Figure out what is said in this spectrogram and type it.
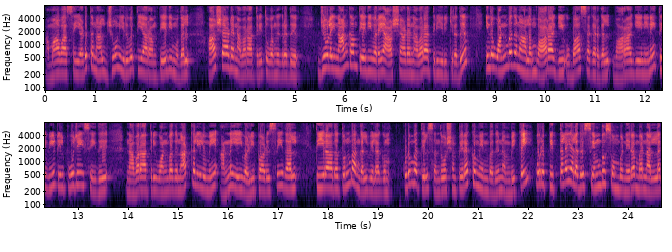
அமாவாசை அடுத்த நாள் ஜூன் இருபத்தி ஆறாம் தேதி முதல் ஆஷாட நவராத்திரி துவங்குகிறது. ஜூலை நான்காம் தேதி வரை ஆஷாட நவராத்திரி இருக்கிறது. இந்த ஒன்பது நாளும் வாராகி உபாசகர்கள் வாராகியை நினைத்து வீட்டில் பூஜை செய்து நவராத்திரி ஒன்பது நாட்களிலுமே அன்னையை வழிபாடு செய்தால் தீராத துன்பங்கள் விலகும். குடும்பத்தில் சந்தோஷம் பிறக்கும் என்பது நம்பிக்கை. ஒரு பித்தளை அல்லது செம்பு சொம்பு நிரம்ப நல்ல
